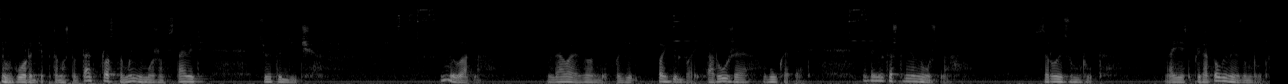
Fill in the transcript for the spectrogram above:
в городе, потому что так просто мы не можем ставить всю эту дичь. Ну и ладно. Давай, зомби, погиб, погибай. Оружие, лук опять. Это не то, что мне нужно. Сырой изумруд. А есть приготовленный изумруд.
